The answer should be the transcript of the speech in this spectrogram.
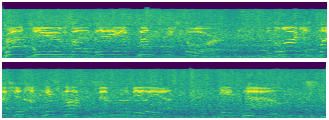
Brought to you by the Bodega Country Store, with the largest collection of Hitchcock memorabilia in town.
